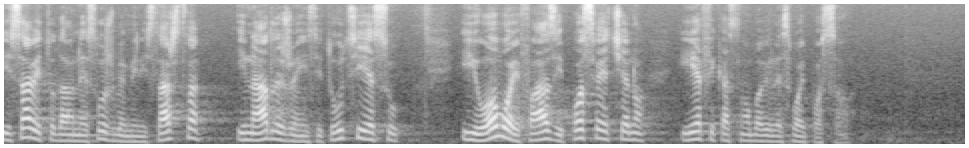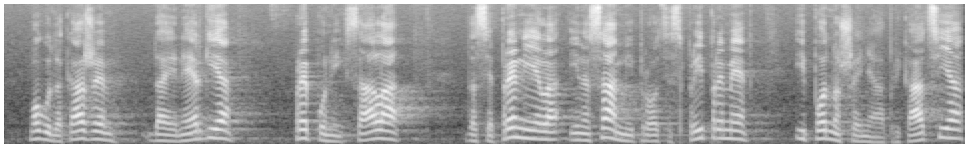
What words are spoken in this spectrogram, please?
i savjetodavne službe ministarstva i nadležne institucije su i u ovoj fazi posvećeno i efikasno obavile svoj posao. Mogu da kažem da je energija prepunih sala da se prenijela i na sami proces pripreme i podnošenja aplikacija,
